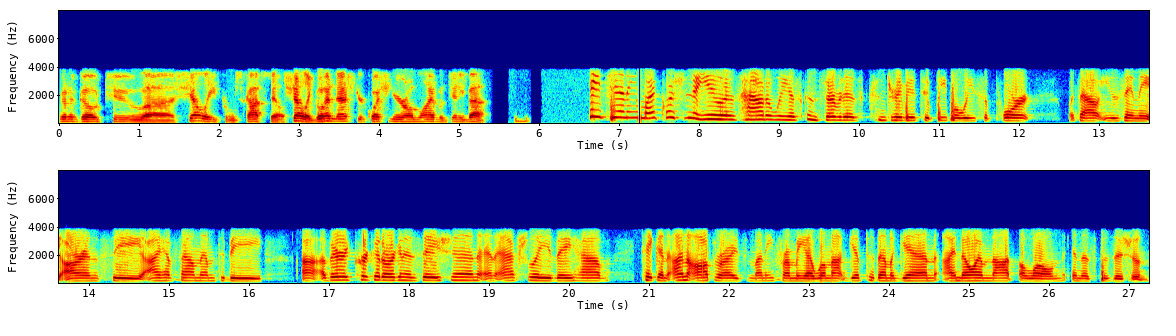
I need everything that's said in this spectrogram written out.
Going to go to uh, Shelly from Scottsdale. Shelly, go ahead and ask your question. You're on live with Jenny Beth. Hey, Jenny, my question to you is how do we as conservatives contribute to people we support without using the RNC? I have found them to be uh, a very crooked organization, and actually, they have taken unauthorized money from me. I will not give to them again. I know I'm not alone in this position.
